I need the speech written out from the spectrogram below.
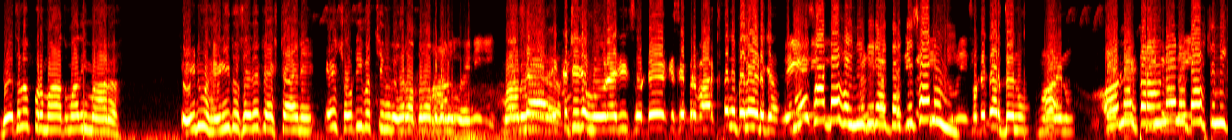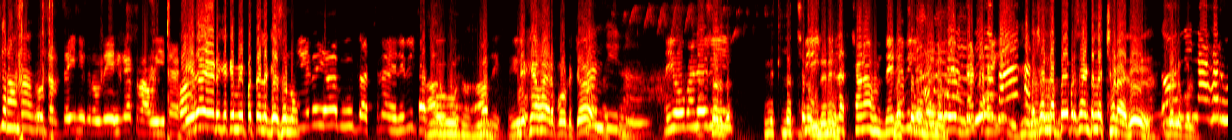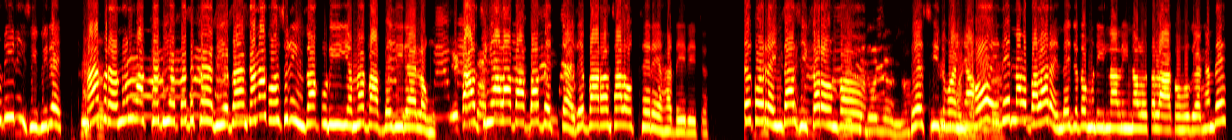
ਦੇਖ ਲਓ ਪ੍ਰਮਾਤਮਾ ਦੀ ਮਾਰ ਇਹਨੂੰ ਹੈ ਨਹੀਂ ਤੁਸੀਂ ਇਹਦੇ ਟੈਸਟ ਆਏ ਨੇ। ਇਹ ਛੋਟੀ ਬੱਚੀ ਨੂੰ ਦੇਖ ਰੱਬ ਦਾ ਪਤਾ ਨਹੀਂ। ਹੈ ਨਹੀਂ ਜੀ। ਮਾਂ ਨੂੰ ਅੱਛਾ ਨਹੀਂ ਇੱਕ ਚੀਜ਼ ਹੋਰ ਹੈ ਜੀ ਤੁਹਾਡੇ ਕਿਸੇ ਪਰਿਵਾਰ 'ਚ ਤਾਂ ਨਹੀਂ ਪਹਿਲਾਂ ਏਡਜ ਨਹੀਂ ਸਾਡੇ ਹੈ ਨਹੀਂ ਵੀਰੇ ਇੱਧਰ ਕਿਸੇ ਨੂੰ ਨਹੀਂ। ਤੁਹਾਡੇ ਘਰ ਦੇ ਨੂੰ ਹੁਣ ਵਾਲੇ ਨੂੰ ਉਹਨੂੰ ਕਰਾਉਂਦੇ ਨੂੰ ਟੈਸਟ ਨਹੀਂ ਕਰਾਉਂਦਾ। ਉਹ ਉਹ ਡਰਦੇ ਹੀ ਨਹੀਂ ਕਰਾਉਂਦੇ ਇਹ ਕਿਹਾ ਕਰਾਓ ਜੀ ਟੈਸਟ ਇਹਦਾ ਏਡਜ ਕਿਵੇਂ ਪਤਾ ਲੱਗੇ ਤੁਹਾਨੂੰ? ਇਹਦਾ ਯਾਰ ਮੂੰਹ ਲੱਛ ਰਹੇ ਨੇ ਵੀ ਛੱਡੋ ਆ ਦੇਖੋ ਜੀ। ਲਿਖਿਆ ਹੋਇਆ ਰਿਪੋਰਟ 'ਚ। ਹਾਂਜੀ ਹਾਂ। ਨਹੀਂ ਉਹ ਕਹਿੰਦੇ ਵੀ ਲੱਛਣ ਹੁੰਦੇ ਨੇ। ਲੱਛਣ ਹੁੰਦੇ ਨੇ ਵੀ ਲੱਛਣ ਹੁੰਦੇ ਨੇ। ਹੈਗੇ ਅੱਛਾ 90% ਲੱਛਣ ਹੈਗੇ ਦੋ ਬਿਲਕੁਲ। ਮਹੀਨਾ ਇਹ ਰੁੜੀ ਨਹੀਂ ਸੀ ਵੀਰੇ। ਮੈਂ ਪਰ ਉਹਨਾਂ ਨੂੰ ਆਖਿਆ ਵੀ ਆਪਾਂ ਦਿਖਾ ਦਈਏ। ਮੈਂ ਕਹਿੰਦਾ ਕੁਛ ਨਹੀਂ ਹੁੰਦਾ ਕੁੜੀ ਆ ਮੈਂ ਬਾਬੇ ਦੀ ਰਹਿ ਲਊਂ। ਕਾਲਸੀਆਂ ਵਾਲਾ ਬਾਬਾ ਵਿੱਚ ਹੈ ਇਹਦੇ 12 ਸਾਲ ਉੱਥੇ ਰਿਹਾ ਡੇਰੇ 'ਚ। ਤੇ ਕੋ ਰਹਿੰਦਾ ਸੀ ਘਰੋਂ ਬ- ਦੇਸੀ ਦਵਾਈਆਂ ਉਹ ਇਹਦੇ ਨਾਲ ਬੜਾ ਰਹਿੰਦੇ ਜਦੋਂ ਮਡੀਲਾਂ ਵਾਲੀ ਨਾਲੋਂ ਤਲਾਕ ਹੋ ਗਿਆ ਕਹਿੰਦੇ।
